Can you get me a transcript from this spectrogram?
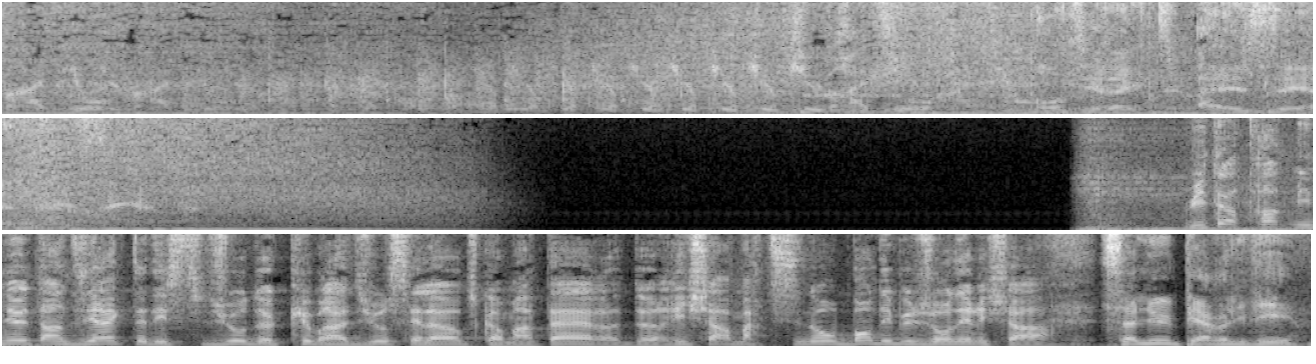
Cube Radio. Cube Radio. En direct à LCN. « 8h30 minutes en direct des studios de Cube Radio. C'est l'heure du commentaire de Richard Martineau. Bon début de journée, Richard. Salut, Pierre-Olivier.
